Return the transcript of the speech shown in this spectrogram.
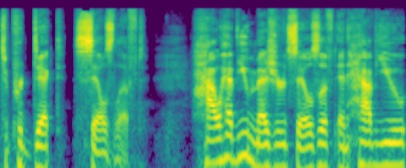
to predict sales lift. How have you measured sales lift and have you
